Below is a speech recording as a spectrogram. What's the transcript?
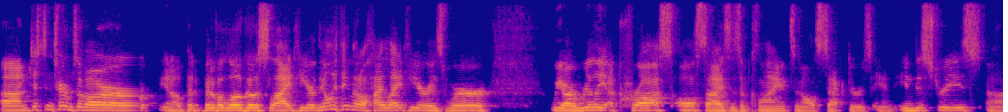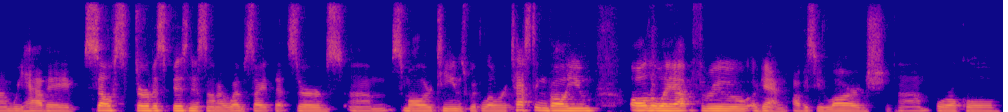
Um, just in terms of our, you know, bit, bit of a logo slide here. The only thing that I'll highlight here is we're we are really across all sizes of clients in all sectors and industries. Um, we have a self-service business on our website that serves um, smaller teams with lower testing volume, all the way up through, again, obviously large um, Oracle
